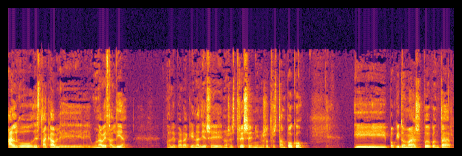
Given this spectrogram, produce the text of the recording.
algo destacable una vez al día, ¿vale? Para que nadie se nos estrese, ni nosotros tampoco. Y poquito más os puedo contar.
